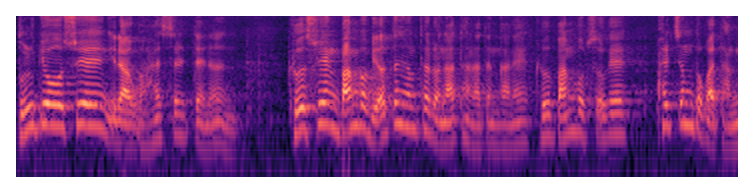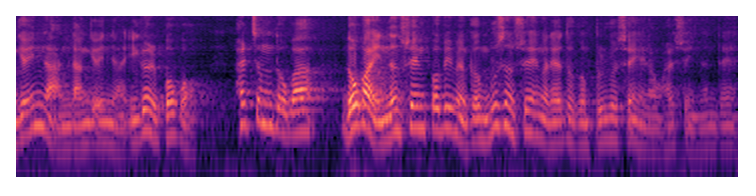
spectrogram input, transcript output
불교 수행이라고 했을 때는 그 수행 방법이 어떤 형태로 나타나든 간에 그 방법 속에 팔정도가 담겨 있냐 안 담겨 있냐 이걸 보고 팔정도가 녹아 있는 수행법이면 그 무슨 수행을 해도 그건 불교 수행이라고 할 수 있는데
